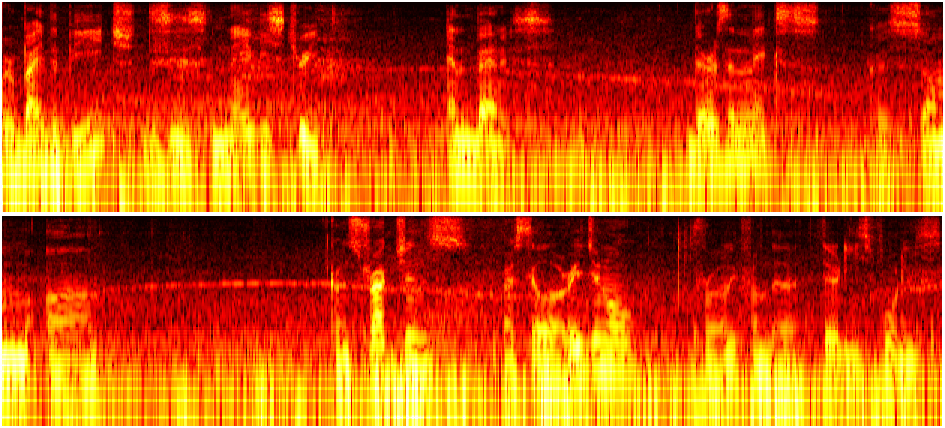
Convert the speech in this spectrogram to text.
We're by the beach. This is Navy Street and Venice. There's a mix because some um, constructions are still original, probably from the 30s, 40s.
